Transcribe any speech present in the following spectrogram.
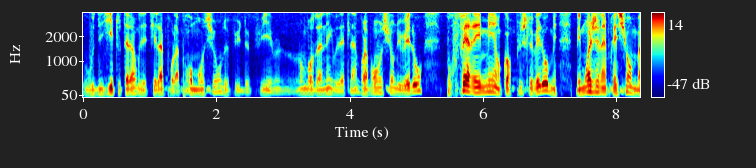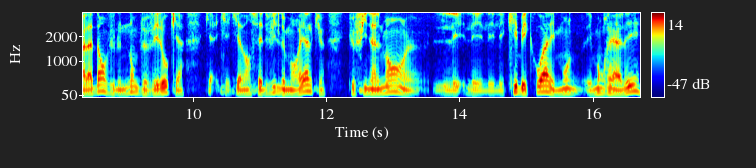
vous disiez tout à l'heure que vous étiez là pour la promotion, depuis, depuis le nombre d'années que vous êtes là, pour la promotion du vélo, pour faire aimer encore plus le vélo. Mais, mais moi, j'ai l'impression, en me baladant, vu le nombre de vélos qu'il y, a, a, dans cette ville de Montréal, que, que finalement, euh, les, les, Québécois, les, les Montréalais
